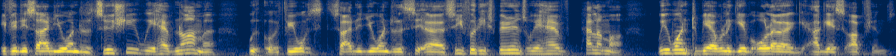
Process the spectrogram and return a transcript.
If you decide you wanted a sushi, we have Nama. If you decided you wanted a uh, seafood experience, we have Palomar. We want to be able to give all our, our guests options.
